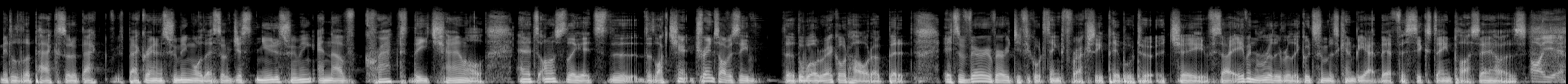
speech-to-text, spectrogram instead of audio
middle of the pack sort of back, background of swimming, or they're sort of just new to swimming, and they've cracked the channel. And it's honestly, it's the, the like Trent's obviously the, the world record holder, but it, it's a very, very difficult thing for actually people to achieve. So even really, really good swimmers can be out there for 16 plus hours. Oh, yeah.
